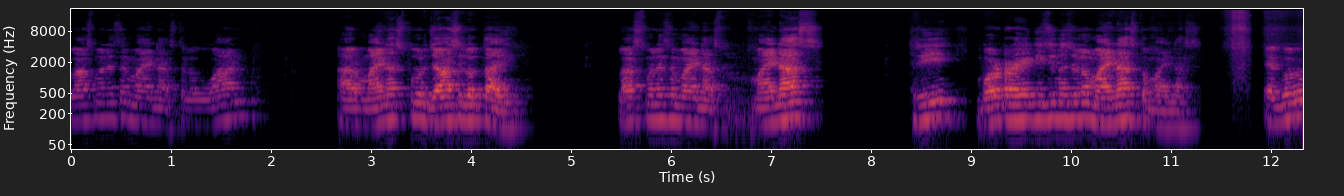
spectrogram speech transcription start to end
প্লাস মাইনাসে মাইনাস, তাহলে ওয়ান আর মাইনাস ফোর যা ছিল তাই। প্লাস মাইনাসে মাইনাস মাইনাস থ্রি বড়টার আগে কি চিহ্ন ছিল? মাইনাস তো মাইনাস একভাবে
